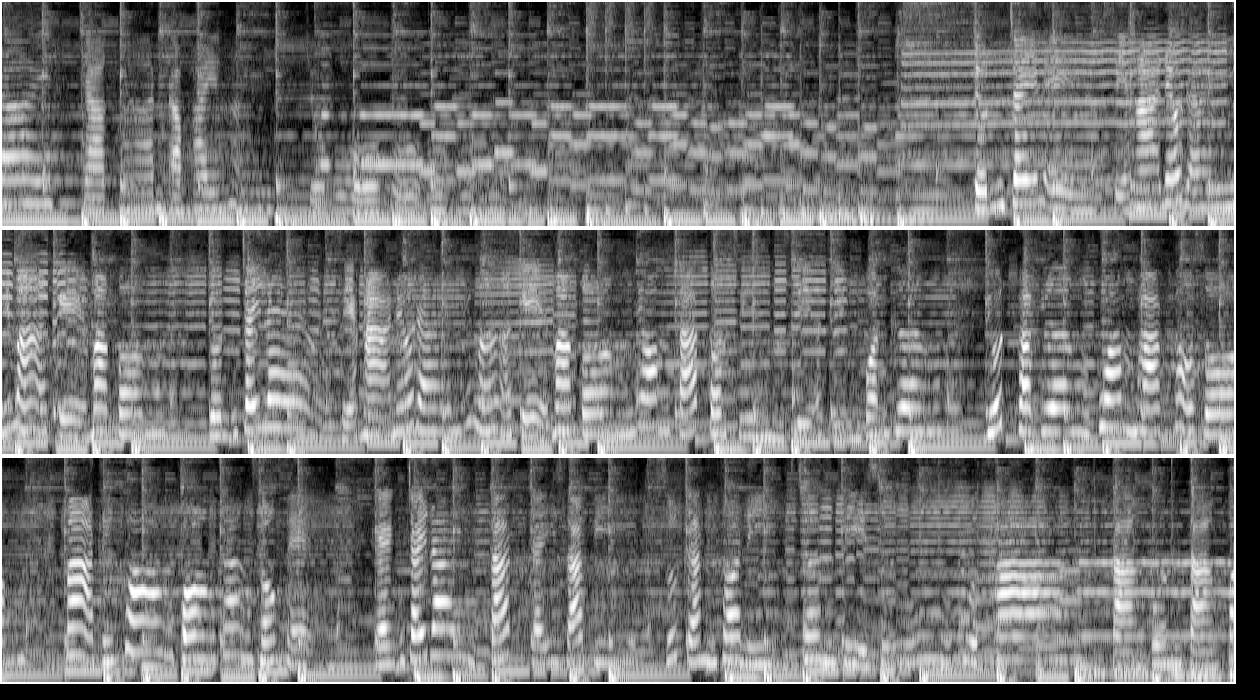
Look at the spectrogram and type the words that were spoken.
ใดจากการอภัยให้โจจนใจแล้วเสียหาแนวใดมาเก่มากอง จนใจแล้วเสียหาแนวใดมาเก่มากองยอมตัดต้นสิ้นเสียสิ่งบนเครื่องหยุดพักเรื่องความหักเข้าสองมาถึงข้องปองทั้งสองแผงแข่งใจได้ตัดใจสาบีสุดกันทอดีเชิญที่สู่ทาง ต่างคนต่างไป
